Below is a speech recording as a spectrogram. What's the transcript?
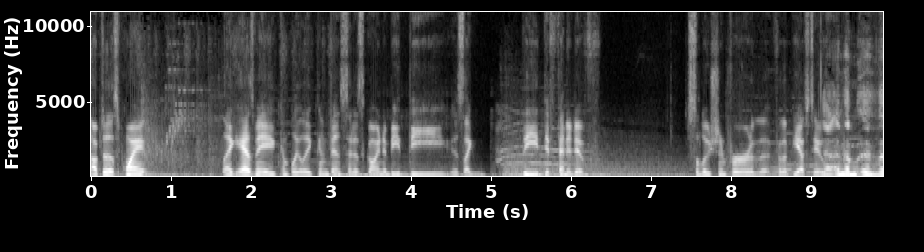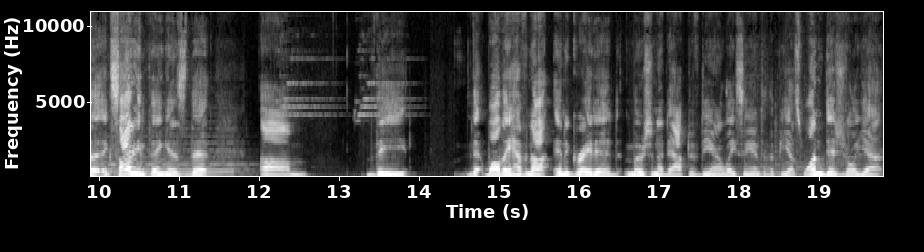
up to this point, like, has me completely convinced that it's going to be the is like the definitive solution for the for the PS2. Yeah, and the the exciting thing is that um, the that while they have not integrated motion adaptive deinterlacing into the PS1 digital yet,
